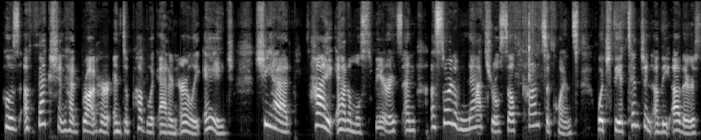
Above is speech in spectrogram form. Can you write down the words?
whose affection had brought her into public at an early age. She had high animal spirits and a sort of natural self consequence, which the attention of the others,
